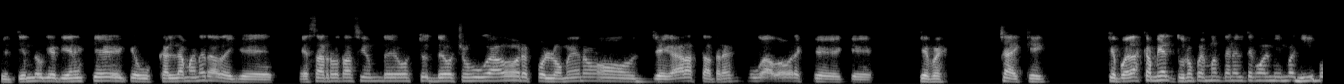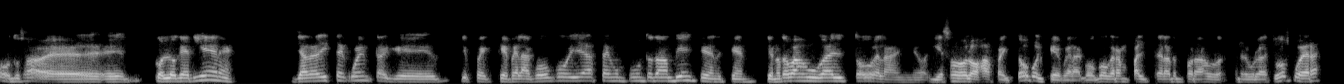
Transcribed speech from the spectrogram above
yo entiendo que tienes que, que buscar la manera de que esa rotación de ocho, de ocho jugadores, por lo menos llegar hasta tres jugadores que, que, que pues, o sea, que, que puedas cambiar. Tú no puedes mantenerte con el mismo equipo, tú sabes, eh, con lo que tienes. Ya te diste cuenta que, que, pues, que Pelacoco ya está en un punto también que, que, que no te va a jugar todo el año. Y eso los afectó porque Pelacoco gran parte de la temporada regular estuvo fuera.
